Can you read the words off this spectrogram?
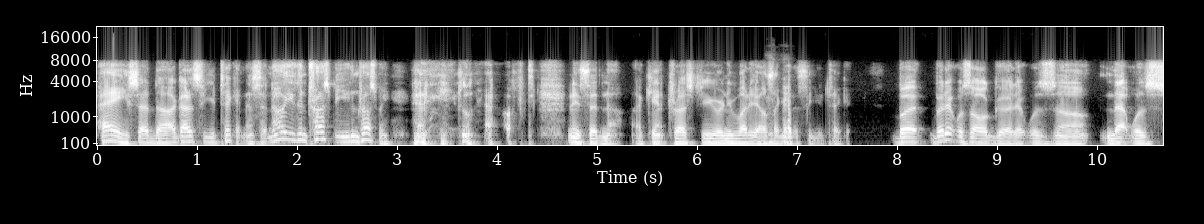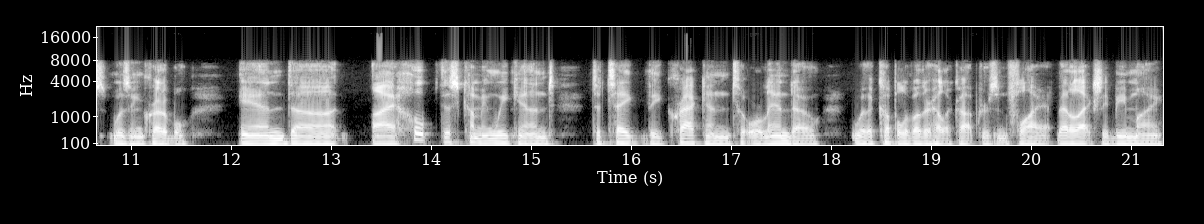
"Hey," he said, uh, "I got to see your ticket." And I said, "No, you can trust me. You can trust me." And he laughed, and he said, "No, I can't trust you or anybody else. I got to see your ticket." But but it was all good. It was uh, that was was incredible, and uh, I hope this coming weekend to take the Kraken to Orlando with a couple of other helicopters and fly it. That'll actually be my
